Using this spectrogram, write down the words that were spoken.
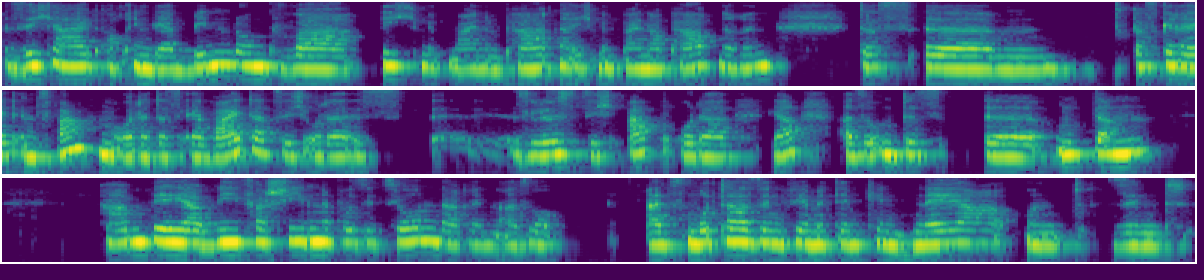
Sicherheit auch in der Bindung war, ich mit meinem Partner, ich mit meiner Partnerin, das ähm, das gerät ins Wanken oder das erweitert sich oder es, äh, es löst sich ab oder ja, also und das äh, und dann haben wir ja wie verschiedene Positionen darin. Also als Mutter sind wir mit dem Kind näher und sind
